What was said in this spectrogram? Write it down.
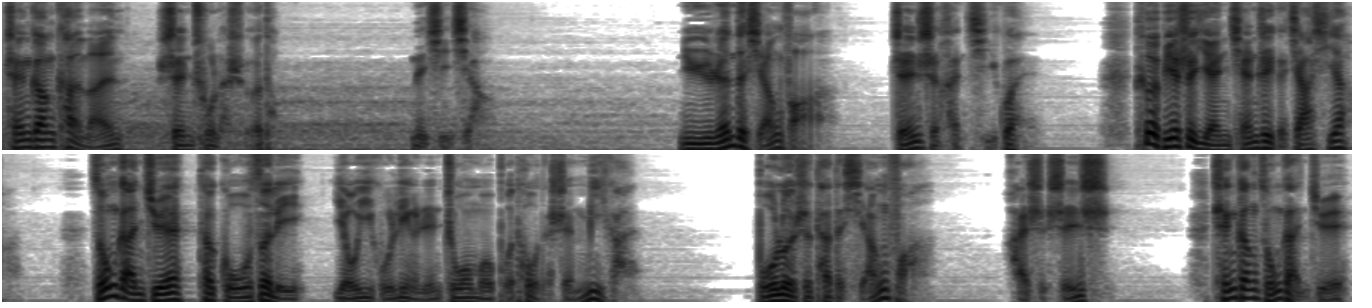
陈刚看完，伸出了舌头，内心想：女人的想法真是很奇怪，特别是眼前这个加西亚，总感觉她骨子里有一股令人捉摸不透的神秘感。不论是她的想法，还是身世，陈刚总感觉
